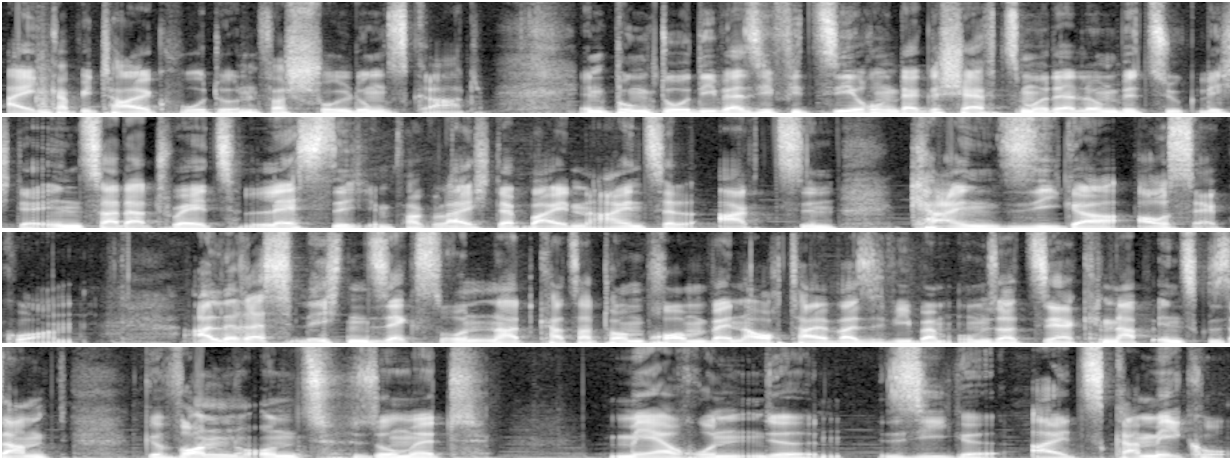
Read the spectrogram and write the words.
Eigenkapitalquote und Verschuldungsgrad. In puncto Diversifizierung der Geschäftsmodelle und bezüglich der Insider-Trades lässt sich im Vergleich der beiden Einzelaktien kein Sieger auserkoren. Alle restlichen sechs Runden hat Kazatomprom, wenn auch teilweise wie beim Umsatz sehr knapp insgesamt, gewonnen und somit mehr Runden Siege als Kameko.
